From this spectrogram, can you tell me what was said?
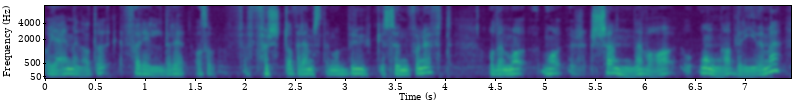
Og jeg mener at foreldre altså, først og fremst det må bruke sunn fornuft, og de må, må skjønne hva unga driver med.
